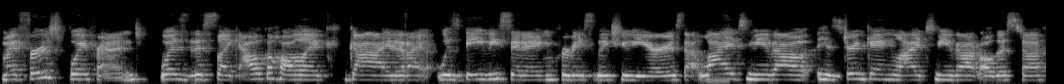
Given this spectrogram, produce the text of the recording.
my first boyfriend was this like alcoholic guy that I was babysitting for basically 2 years that hmm. lied to me about his drinking lied to me about all this stuff.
